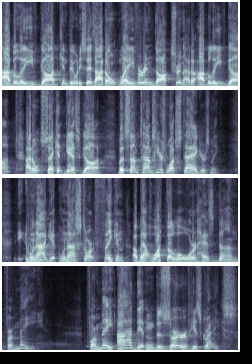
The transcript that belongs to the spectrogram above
I believe God can do what He says. I don't waver in doctrine. I, I believe God. I don't second guess God. But sometimes here's what staggers me. When I get when I start thinking about what the Lord has done for me for me. I didn't deserve His grace.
